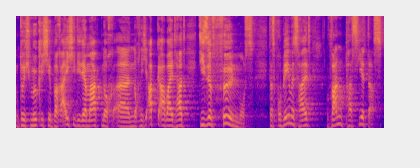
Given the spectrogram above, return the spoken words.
durch mögliche Bereiche, die der Markt noch, äh, noch nicht abgearbeitet hat, diese füllen muss. Das Problem ist halt, wann passiert das?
